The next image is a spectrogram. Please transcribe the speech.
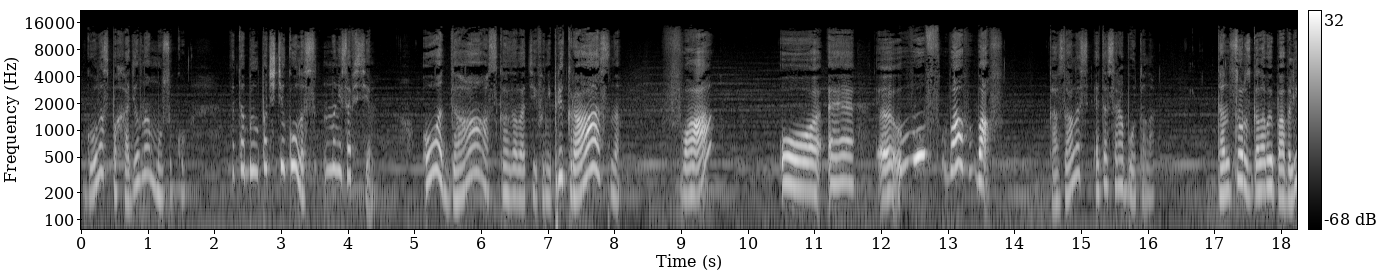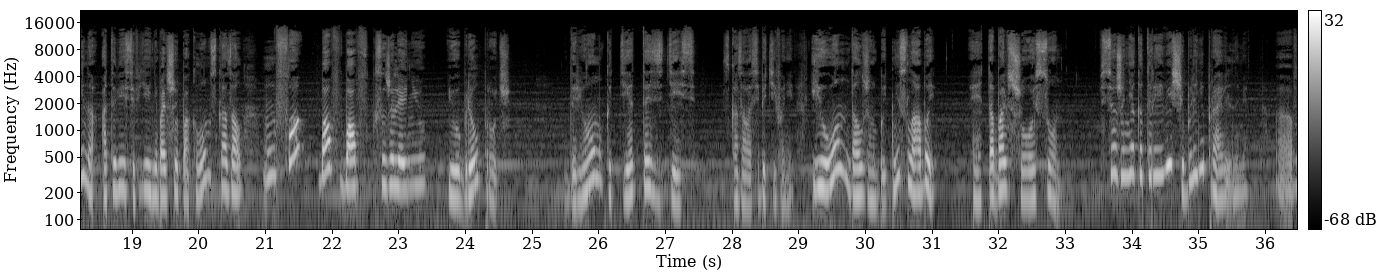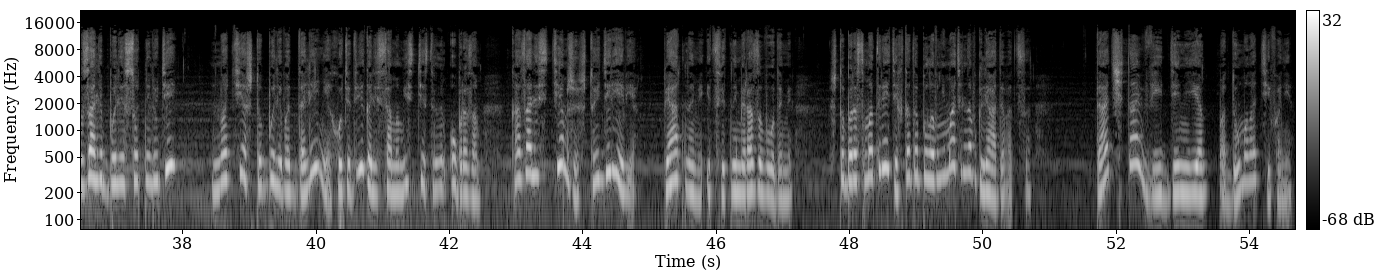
Голос походил на музыку. Это был почти голос, но не совсем. «О, да!» – сказала Тифани. «Прекрасно!» «Фа?» «О, э, э, вуф, ваф, ваф!» Казалось, это сработало. Танцор с головой павлина, отвесив ей небольшой поклон, сказал «Мфа, баф-баф, к сожалению», и убрел прочь. «Дрем где-то здесь», — сказала себе Тифани, «и он должен быть не слабый. Это большой сон». Все же некоторые вещи были неправильными. А, в зале были сотни людей, но те, что были в отдалении, хоть и двигались самым естественным образом, казались тем же, что и деревья, пятнами и цветными разводами. Чтобы рассмотреть их, надо было внимательно вглядываться. «Точно видение», — подумала Тифани.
